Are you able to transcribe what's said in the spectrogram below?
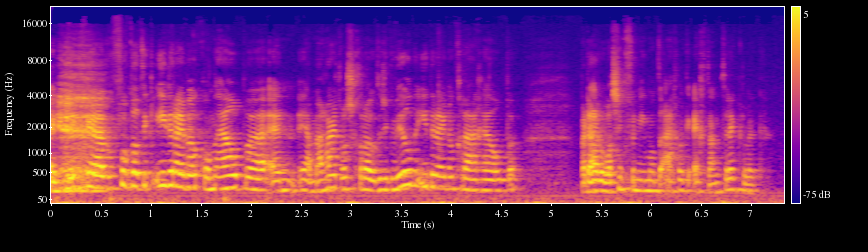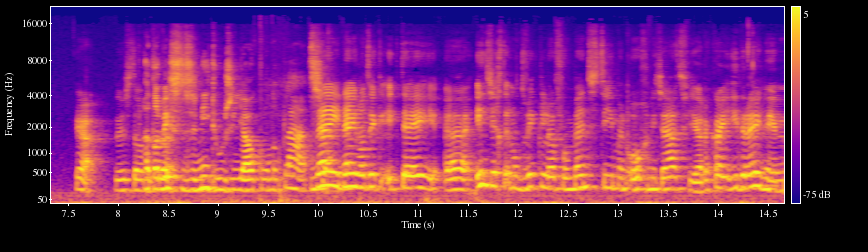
begin. Ik eh, vond dat ik iedereen wel kon helpen. En ja, mijn hart was groot, dus ik wilde iedereen ook graag helpen. Maar daardoor was ik voor niemand eigenlijk echt aantrekkelijk. Ja, dus dat... Want dan wisten ze niet hoe ze jou konden plaatsen. Nee, nee, want ik, ik deed inzicht en ontwikkelen voor mens, team en organisatie. Ja, daar kan je iedereen in,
